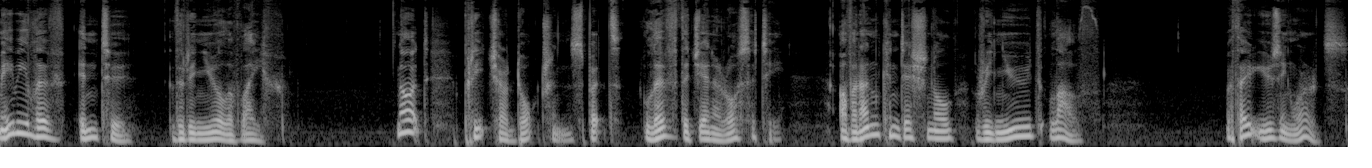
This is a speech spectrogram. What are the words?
May we live into the renewal of life. Not preach our doctrines, but live the generosity of an unconditional, renewed love without using words.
